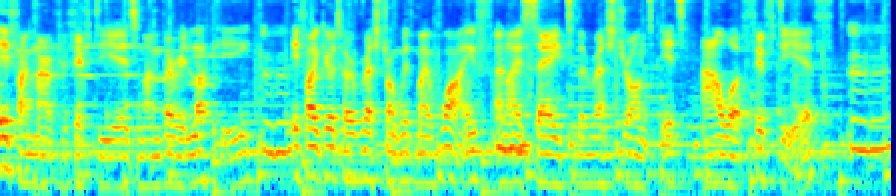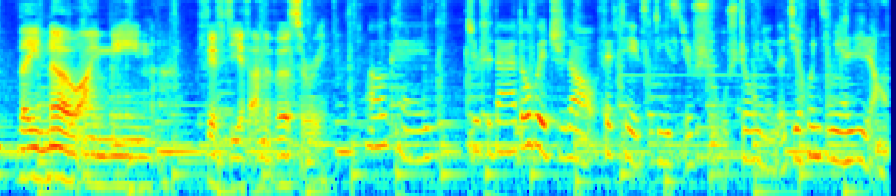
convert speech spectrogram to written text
if I'm married for 50 years and I'm very lucky, if I go to a restaurant with my wife and I say to the restaurant, it's our 50th, they know I mean 50th anniversary. OK，就是大家都会知道 50th 的意思就是五十周年的结婚纪念日啊。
